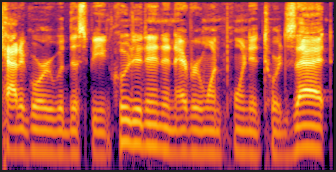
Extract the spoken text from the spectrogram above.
category would this be included in?" and everyone pointed towards that.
